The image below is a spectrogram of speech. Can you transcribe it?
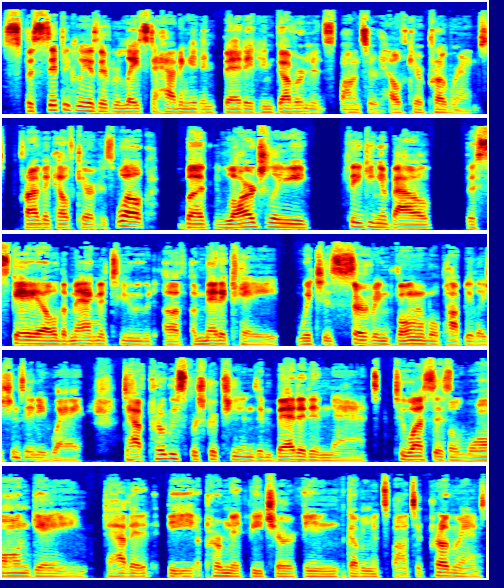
specifically as it relates to having it embedded in government sponsored healthcare programs, private healthcare as well, but largely thinking about the scale, the magnitude of a Medicaid, which is serving vulnerable populations anyway, to have produce prescriptions embedded in that to us is a long game to have it be a permanent feature in government sponsored programs.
